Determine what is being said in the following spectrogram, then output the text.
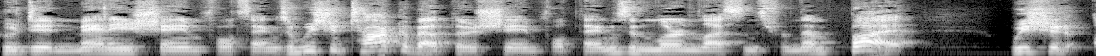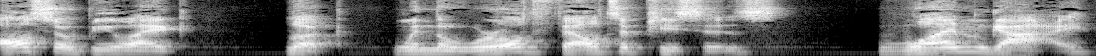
who did many shameful things, and we should talk about those shameful things and learn lessons from them. But we should also be like, look, when the world fell to pieces one guy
